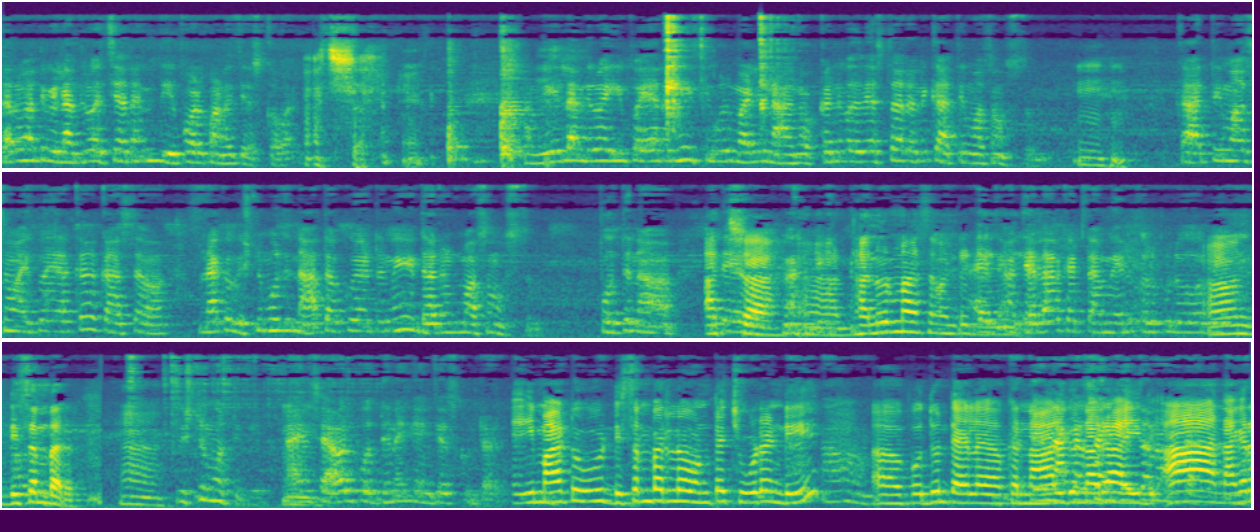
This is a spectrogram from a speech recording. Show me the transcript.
తర్వాత వీళ్ళందరూ వచ్చారని దీపావళి పండుగ చేసుకోవాలి. వీళ్ళందరూ అయిపోయారని శివుడు మళ్ళీ నాన్న ఒక్కరిని వదిలేస్తారని కార్తీక మాసం వస్తుంది. కార్తీక మాసం అయిపోయాక కాస్త నాకు విష్ణుమూర్తి నా తక్కువ ఏంటని ధనుర్మాసం వస్తుంది. పొద్దున ధనుర్మాసం అంటే అది ఆ తెల్లారి కట్ట మేలు కొలుపులు. అవును డిసెంబర్. విష్ణుమూర్తికి. ఆయన సేవలు పొద్దునే ఏం చేసుకుంటాడు? ఈ మాట డిసెంబర్లో ఉంటే చూడండి. తెల్ల ఒక నాలుగున్నర ఐదు. నగర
